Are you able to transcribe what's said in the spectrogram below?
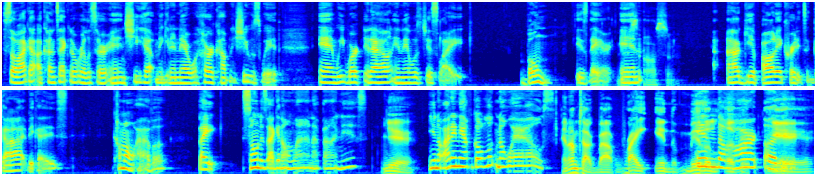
So I got I contacted a realtor and she helped me get in there with her company she was with. And we worked it out and it was just like boom, is there. That's and awesome. I give all that credit to God because come on, Ava. Like soon as I get online, I find this. Yeah. You know, I didn't have to go look nowhere else. And I'm talking about right in the middle in the of heart it. of yeah. it.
